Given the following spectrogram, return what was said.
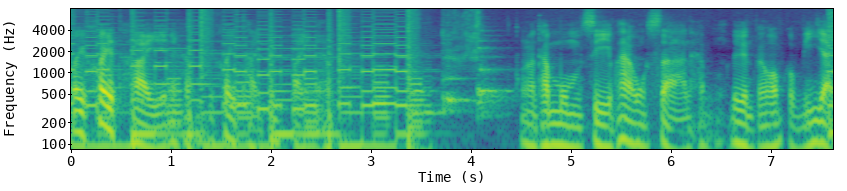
ค่อยๆไถนะครับ ทำมุม 4-5 องศานะครับ เดินไปพร้อมกับหวีใหญ่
